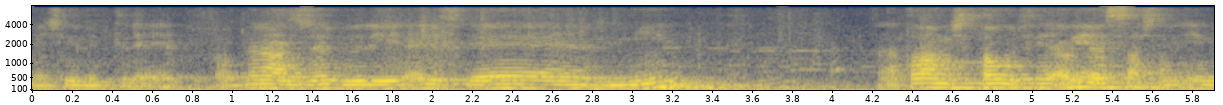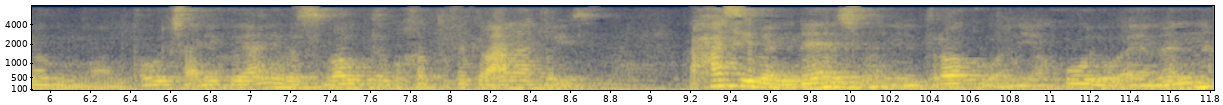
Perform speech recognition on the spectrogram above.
ماشي الابتلاءات. ربنا عز وجل بيقول إيه؟ ألف لام ميم. أنا طبعا مش هطول فيها قوي بس عشان إيه ما نطولش عليكم يعني بس برضه تبقوا خدتوا فكرة عنها كويسه احسب الناس أن يتركوا أن يقولوا آمنا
